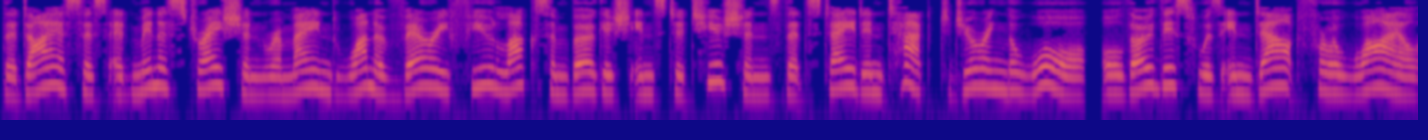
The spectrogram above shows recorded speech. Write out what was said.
the diocese administration remained one of very few Luxembourgish institutions that stayed intact during the war, although this was in doubt for a while,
